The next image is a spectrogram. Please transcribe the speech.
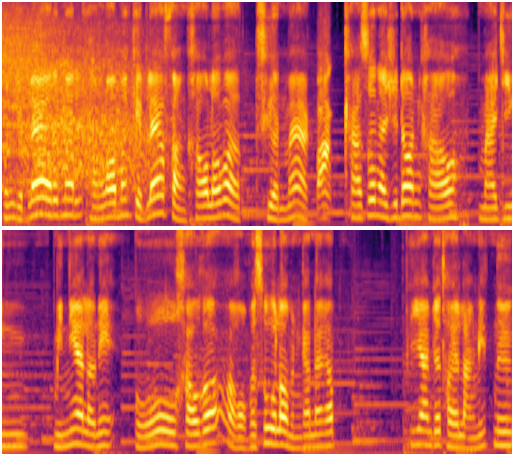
คนเก็บแร่มาของเรามาเก็บแร่ฝั่งเขาแล้วว่าเถื่อนมากคาเซิลอาชิดอนเขามายิงมินเนี่ยนเรานี่ โอ้เขาก็ออกมาสู้เราเหมือนกันนะครับ พยายามจะถอยหลังนิดนึง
